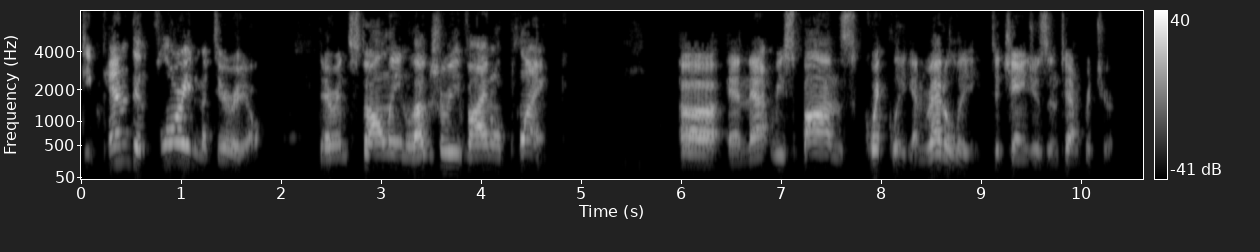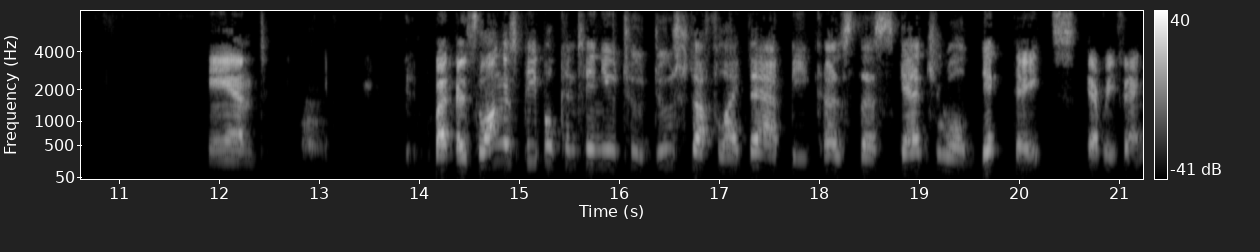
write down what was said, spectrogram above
dependent flooring material. They're installing luxury vinyl plank. Uh, and that responds quickly and readily to changes in temperature. And but as long as people continue to do stuff like that because the schedule dictates everything,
